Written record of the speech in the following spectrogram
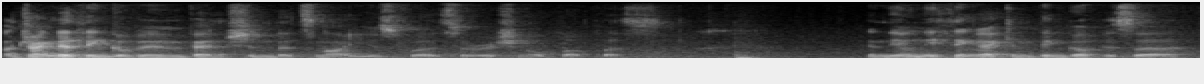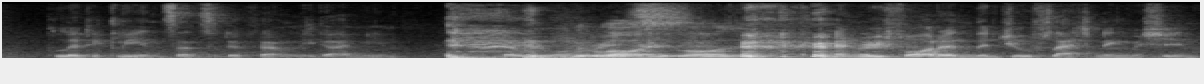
I'm trying to think of an invention that's not used for its original purpose. And the only thing I can think of is a politically insensitive Family Guy meme. That we won't what was it? What was it? Henry Ford and the Jew flattening machine.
